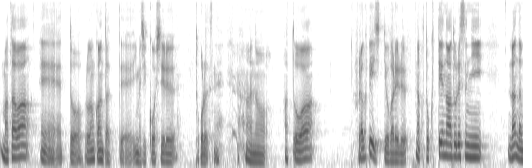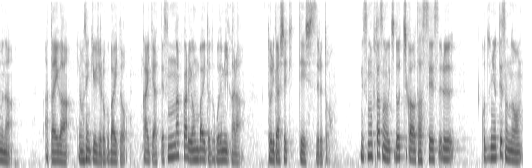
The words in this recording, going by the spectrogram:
または、えーっと、プログラムカウンターって今実行しているところですね。あの、あとは、フラグページって呼ばれる、なんか特定のアドレスにランダムな値が4096バイト書いてあって、その中から4バイトどこでもいいから取り出して提出すると。で、その2つのうちどっちかを達成することによって、その、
